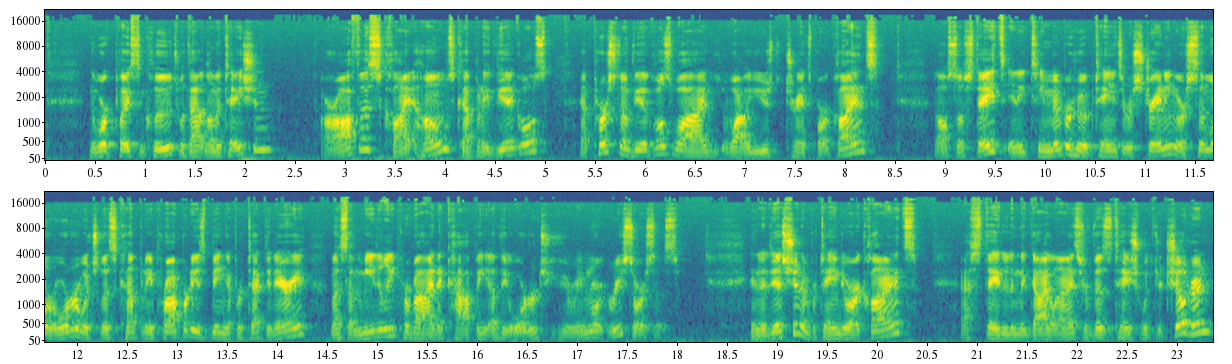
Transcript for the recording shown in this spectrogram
And the workplace includes, without limitation, our office, client homes, company vehicles, and personal vehicles while, while used to transport clients. It also states any team member who obtains a restraining or similar order which lists company property as being a protected area must immediately provide a copy of the order to Human Resources. In addition, and pertaining to our clients, as stated in the guidelines for visitation with your children,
